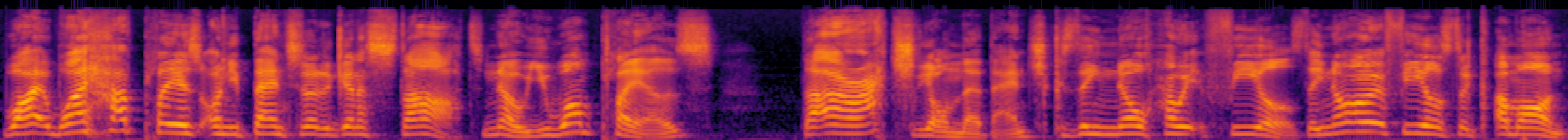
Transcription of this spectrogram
Why why have players on your bench that are going to start? No, you want players that are actually on their bench because they know how it feels. They know how it feels to come on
